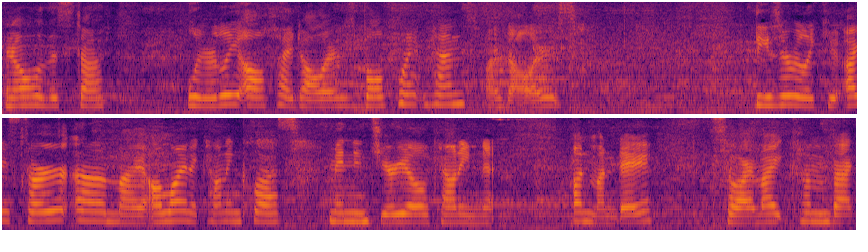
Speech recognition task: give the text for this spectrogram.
and all of this stuff. Literally all $5. Ballpoint pens, $5. These are really cute. I start uh, my online accounting class, managerial accounting on Monday. So I might come back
